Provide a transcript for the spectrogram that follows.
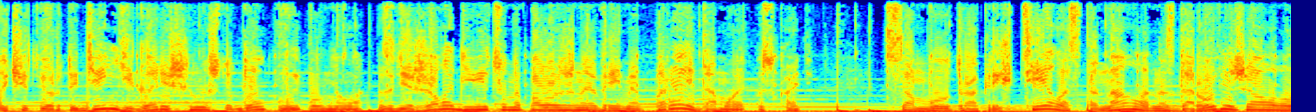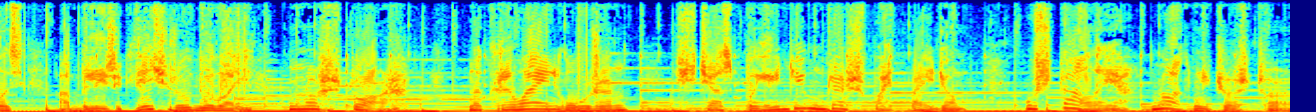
На четвертый день Яга решила, что долг выполнила. Задержала девицу на положенное время, пора и домой отпускать. С самого утра кряхтела, стонала, на здоровье жаловалась, а ближе к вечеру говорит. Ну что ж, накрывай ужин. Сейчас поедим, да спать пойдем. Устала я, ног не чувствую.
